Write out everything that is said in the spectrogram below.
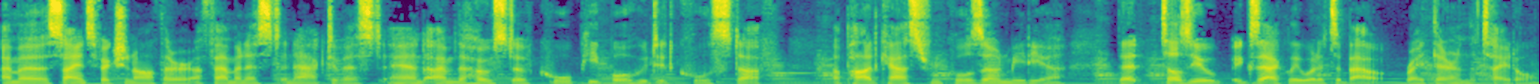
I'm a science fiction author, a feminist, and activist, and I'm the host of Cool People Who Did Cool Stuff, a podcast from Cool Zone Media that tells you exactly what it's about right there in the title.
